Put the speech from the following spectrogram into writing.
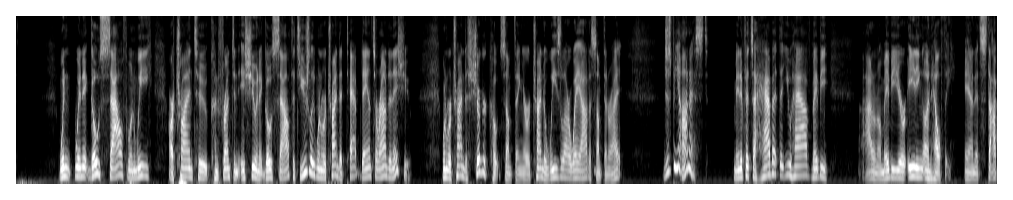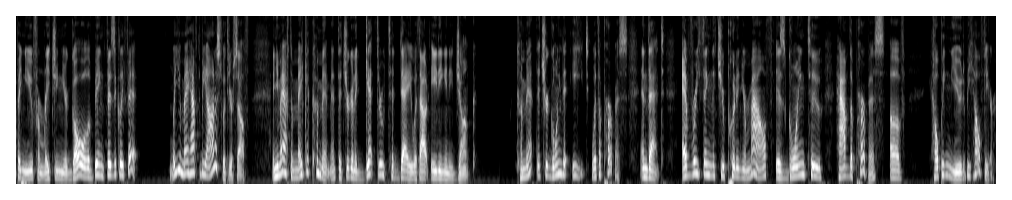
When when it goes south, when we are trying to confront an issue and it goes south, it's usually when we're trying to tap dance around an issue. When we're trying to sugarcoat something or trying to weasel our way out of something, right? Just be honest. I mean, if it's a habit that you have, maybe I don't know, maybe you're eating unhealthy and it's stopping you from reaching your goal of being physically fit. Well, you may have to be honest with yourself and you may have to make a commitment that you're going to get through today without eating any junk. Commit that you're going to eat with a purpose and that everything that you put in your mouth is going to have the purpose of helping you to be healthier.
